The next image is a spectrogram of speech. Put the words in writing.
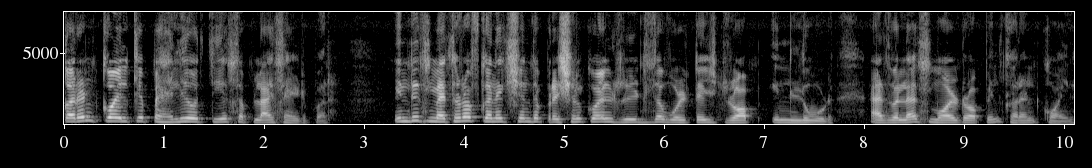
करंट कॉयल के पहले होती है सप्लाई साइड पर। In this method of connection the pressure coil reads the voltage drop in load as well as small drop in current coil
